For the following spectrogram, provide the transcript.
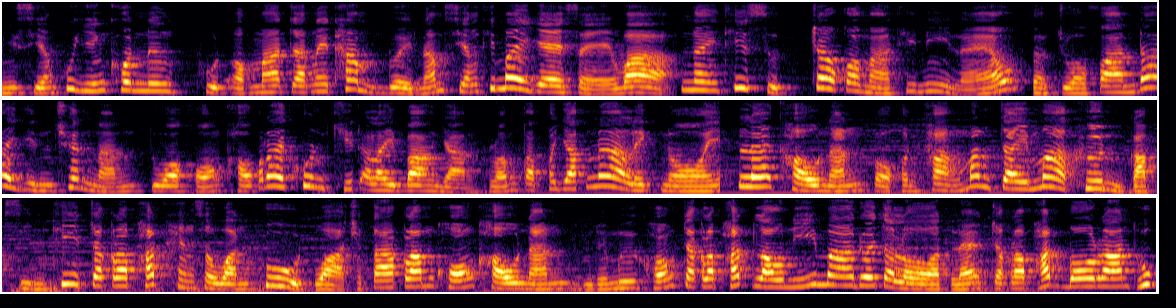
มีเสียงผู้หญิงคนหนึ่งพูดออกมาจากในถ้ำด้วยน้ำเสียงที่ไม่แยแสว่า ในที่สุดเจ้าก็มาที่นี่แล้วเมื่อจัวฟานได้ยินเช่นนั้น ตัวของเขาก็ได้คุ้นคิดอะไรบางอย่าง พร้อมกับพยักหน้าเล็กน้อย และเขานั้นก็ค่อนข้างมั่นใจมากขึ้นกับสิ่งที่จักรพรรดิแห่งสวรรค์พูด ว่าชะตากรรมของเขานั้นอยู่ในมือของจักรพรรดิเหล่านี้มาโดยตลอด และจักรพรรดิโบราณทุก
